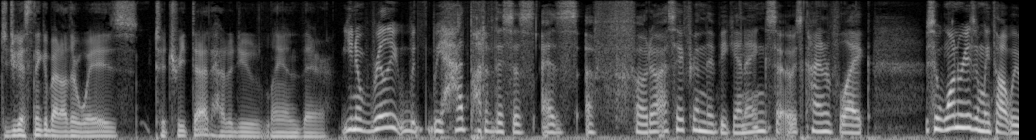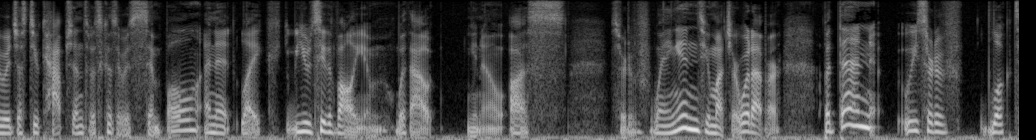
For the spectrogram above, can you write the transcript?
Did you guys think about other ways to treat that? How did you land there? you know, really, we- we had thought of this as as a photo essay from the beginning. So it was kind of like, so one reason we thought we would just do captions was because it was simple and it like you'd see the volume without you know us sort of weighing in too much or whatever. But then we sort of looked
